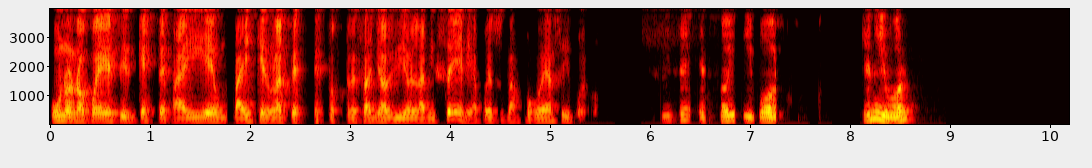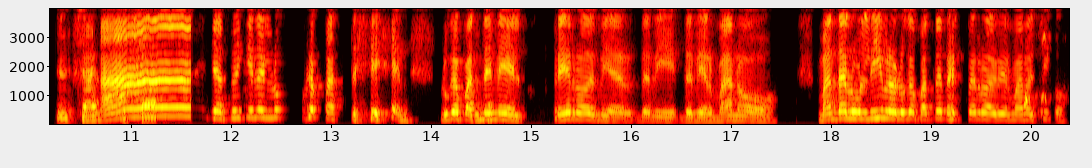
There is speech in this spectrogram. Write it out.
uno no puede decir que este país es un país que durante estos tres años ha vivido en la miseria, pues eso tampoco es así, pues. Dice que soy Ivor. ¿Quién es Ivor? El chat. Ah, ya sé quién es Lucas Pastén. Lucas Pastén es el perro de mi, de mi, de mi hermano Mándale un libro Lucas Pastén, el perro de mi hermano chico.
